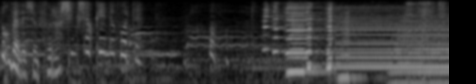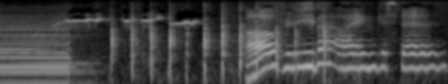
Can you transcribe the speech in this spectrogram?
nog wel eens een verrassing zou kunnen worden. Auf Liebe eingestellt.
